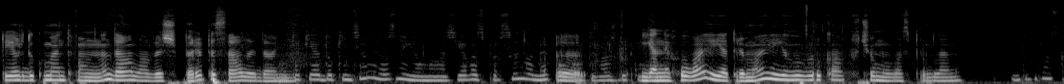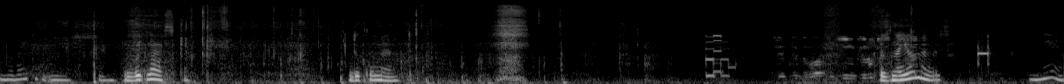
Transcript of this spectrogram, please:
То я ж документ вам надала, ви ж переписали дані. Ну так я до кінця не ознайомилась. Я вас просила не ховати ваш документ. Е, Я не ховаю, я тримаю його в руках. В чому у вас проблема? Ну, то, будь ласка, надайте мені ще. Будь ласка. Документ. Познайомились? Ні,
